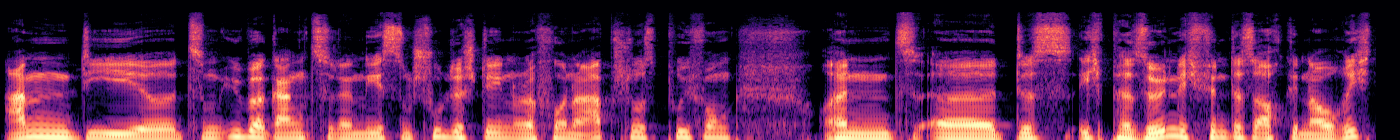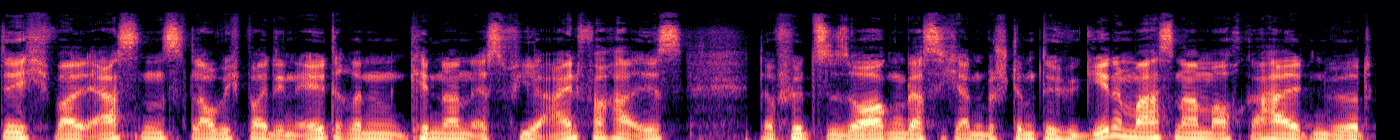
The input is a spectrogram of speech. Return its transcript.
an, die äh, zum Übergang zu der nächsten Schule stehen oder vor einer Abschlussprüfung. Und äh, das, ich persönlich finde das auch genau richtig, weil erstens, glaube ich, bei den älteren Kindern es viel einfacher ist, dafür zu sorgen, dass sich an bestimmte Hygienemaßnahmen auch gehalten wird.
